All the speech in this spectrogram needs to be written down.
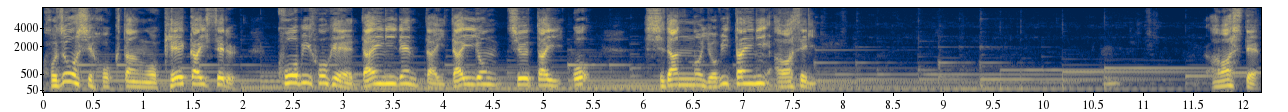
古城市北端を警戒せる交尾歩兵第2連隊第4中隊を師団の予備隊に合わせり合わせて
